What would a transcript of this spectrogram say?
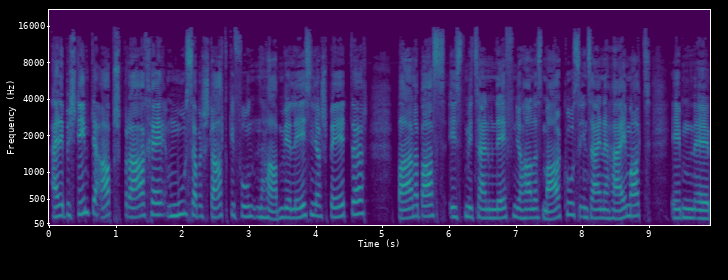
Eine bestimmte Absprache muss aber stattgefunden haben. Wir lesen ja später, Barnabas ist mit seinem Neffen Johannes Markus in seine Heimat eben äh,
